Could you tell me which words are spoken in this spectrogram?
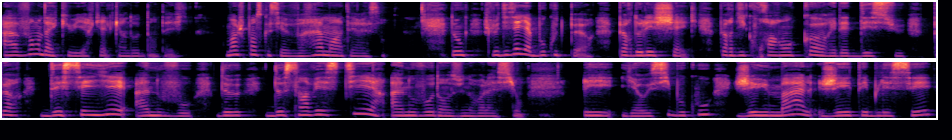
avant d'accueillir quelqu'un d'autre dans ta vie. Moi, je pense que c'est vraiment intéressant. Donc, je le disais, il y a beaucoup de peur. Peur de l'échec, peur d'y croire encore et d'être déçu, peur d'essayer à nouveau, de, de s'investir à nouveau dans une relation. Et il y a aussi beaucoup, j'ai eu mal, j'ai été blessée,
